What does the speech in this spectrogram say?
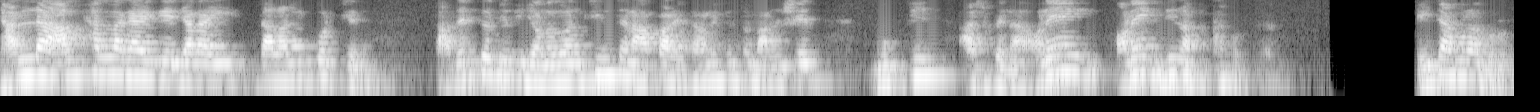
ঝান্ডা আলখাল্লা গায়ে দিয়ে যারা এই দালালি করছেন তাদেরকেও যদি জনগণ চিনতে না পারে তাহলে কিন্তু মানুষের মুক্তি আসবে না। অনেক অনেক দিন অপেক্ষা করতে হবে। এইটা আমরা বলব।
